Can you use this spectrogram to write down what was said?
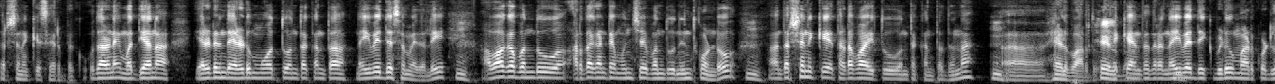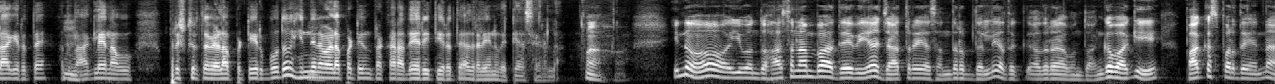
ದರ್ಶನಕ್ಕೆ ಸೇರಬೇಕು. ಉದಾಹರಣೆ ಮಧ್ಯಾಹ್ನ ಎರಡರಿಂದ ಎರಡು ಮೂವತ್ತು ಅಂತಕ್ಕಂಥ ನೈವೇದ್ಯ ಸಮಯದಲ್ಲಿ ಆವಾಗ ಬಂದು ಅರ್ಧ ಗಂಟೆ ಮುಂಚೆ ಬಂದು ನಿಂತ್ಕೊಂಡು ದರ್ಶನಕ್ಕೆ ತಡವಾಯಿತು ಅಂತಕ್ಕಂಥದ್ದನ್ನು ಹೇಳಬಾರ್ದು. ಯಾಕೆ ಅಂತಂದ್ರೆ ನೈವೇದ್ಯಕ್ಕೆ ಬಿಡುವು ಮಾಡಿಕೊಡ್ಲಾಗಿರುತ್ತೆ. ಅದನ್ನಾಗಲೇ ನಾವು ಪರಿಷ್ಕೃತ ವೇಳಾಪಟ್ಟಿ ಇರ್ಬೋದು ಹಿಂದಿನ ವೇಳಾಪಟ್ಟಿನ ಪ್ರಕಾರ ಅದೇ ರೀತಿ ಇರುತ್ತೆ. ಅದರಲ್ಲಿ ಏನು ವ್ಯತ್ಯಾಸ ಇರಲ್ಲ. ಇನ್ನು ಈ ಒಂದು ಹಾಸನಾಂಬ ದೇವಿಯ ಜಾತ್ರೆಯ ಸಂದರ್ಭದಲ್ಲಿ ಅದಕ್ಕೆ ಅದರ ಒಂದು ಅಂಗವಾಗಿ ಪಾಕಸ್ಪರ್ಧೆಯನ್ನು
